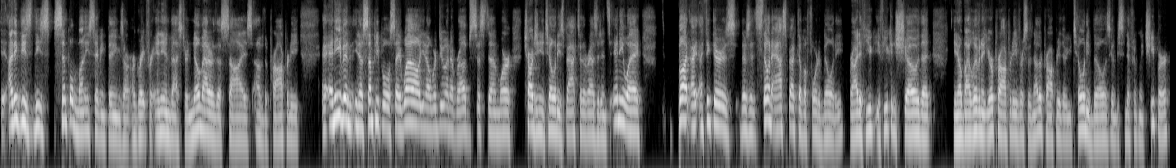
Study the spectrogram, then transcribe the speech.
it, I think these these simple money saving things are, are great for any investor, no matter the size of the property. And, and even you know, some people will say, well, you know, we're doing a RUB system, we're charging utilities back to the residents anyway but I, I, think there's there's a, still an aspect of affordability, right? If you if you can show that you know by living at your property versus another property, their utility bill is going to be significantly cheaper,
